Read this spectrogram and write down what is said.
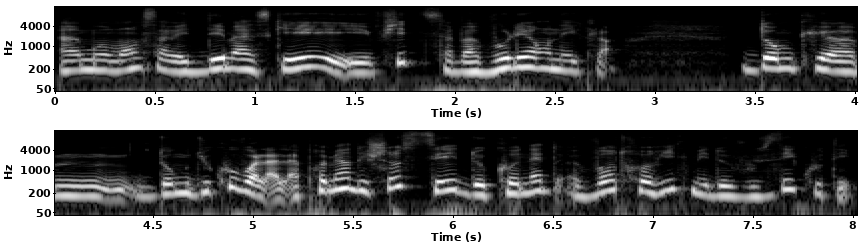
À un moment, ça va être démasqué et fit, ça va voler en éclats. Donc, euh, donc du coup, voilà, la première des choses, c'est de connaître votre rythme et de vous écouter.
